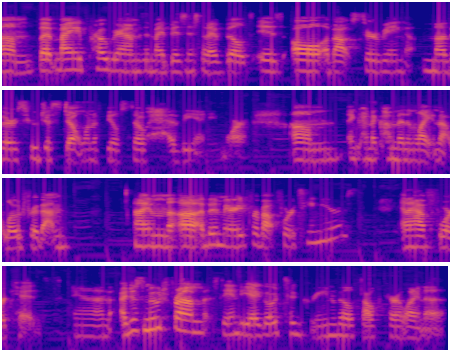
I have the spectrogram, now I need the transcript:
Um, but my programs and my business that i've built is all about serving mothers who just don't want to feel so heavy anymore um, and kind of come in and lighten that load for them. I'm uh, i've been married for about 14 years and i have four kids and I just moved from San Diego to Greenville, South Carolina.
